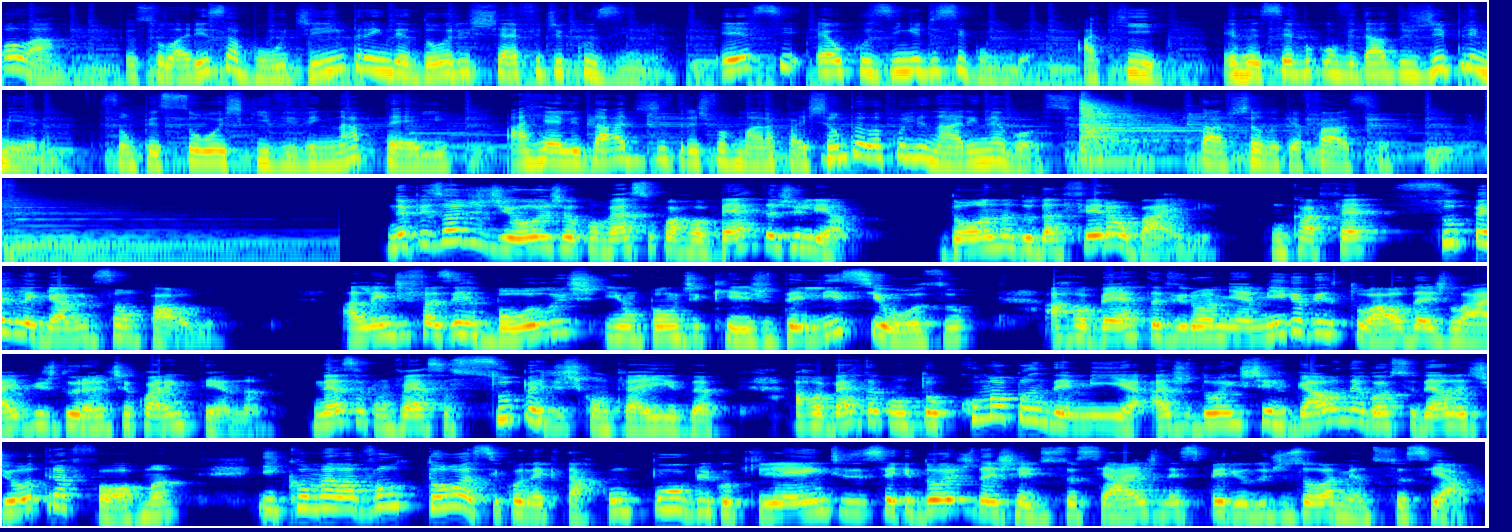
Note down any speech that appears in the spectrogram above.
Olá, eu sou Larissa Budi, empreendedora e chefe de cozinha. Esse é o Cozinha de Segunda. Aqui eu recebo convidados de primeira. São pessoas que vivem na pele a realidade de transformar a paixão pela culinária em negócio. Tá achando que é fácil? No episódio de hoje eu converso com a Roberta Julião, dona do Da Feira ao Baile, um café super legal em São Paulo. Além de fazer bolos e um pão de queijo delicioso, a Roberta virou a minha amiga virtual das lives durante a quarentena. Nessa conversa super descontraída, a Roberta contou como a pandemia ajudou a enxergar o negócio dela de outra forma e como ela voltou a se conectar com o público, clientes e seguidores das redes sociais nesse período de isolamento social.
